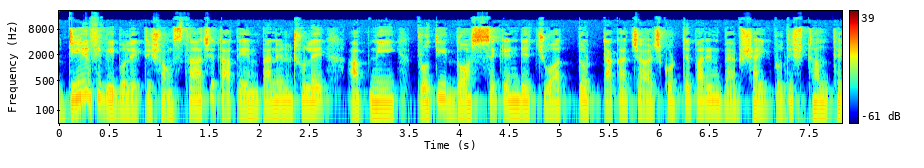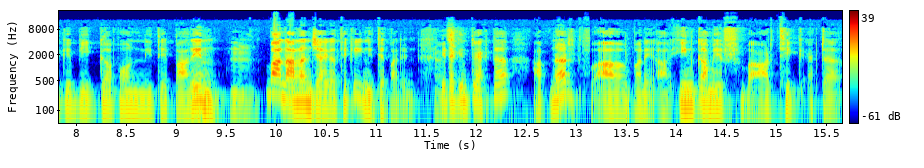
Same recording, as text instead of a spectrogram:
ডিএফিপি বলে একটি সংস্থা আছে তাতে এমপ্যানেলড হলে আপনি প্রতি দশ সেকেন্ডে চুয়াত্তর টাকা চার্জ করতে পারেন ব্যবসায়িক প্রতিষ্ঠান থেকে বিজ্ঞাপন নিতে পারেন বা নানান জায়গা থেকেই নিতে পারেন। এটা কিন্তু একটা আপনার মানে ইনকামের বা আর্থিক একটা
